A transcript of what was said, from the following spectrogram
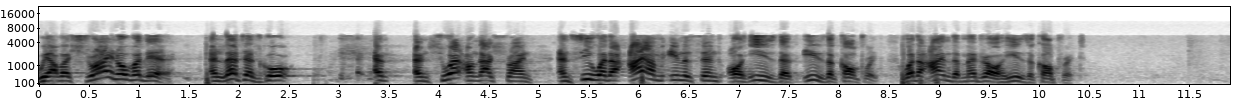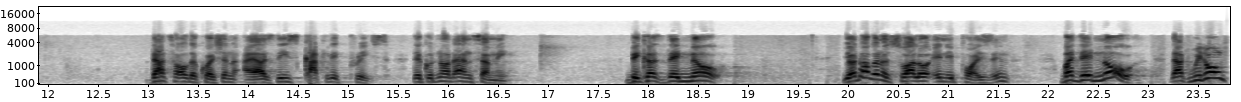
We have a shrine over there, and let us go and, and swear on that shrine and see whether I am innocent or he is, the, he is the culprit, whether I'm the murderer or he is the culprit. That's all the question I asked these Catholic priests. They could not answer me because they know you're not going to swallow any poison, but they know that we don't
